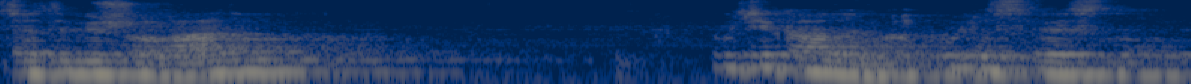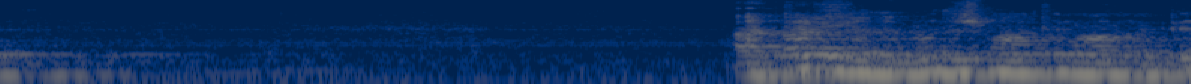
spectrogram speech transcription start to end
Це тобі що гадало? Утікали, а куля свиснула. Persia'nın Bundesmalte machen, bitte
